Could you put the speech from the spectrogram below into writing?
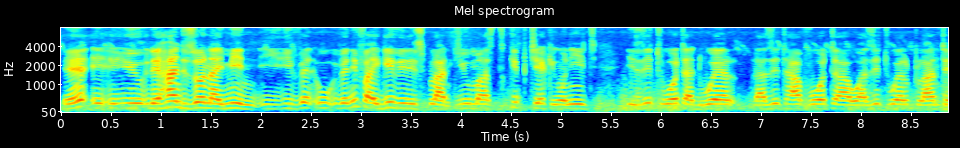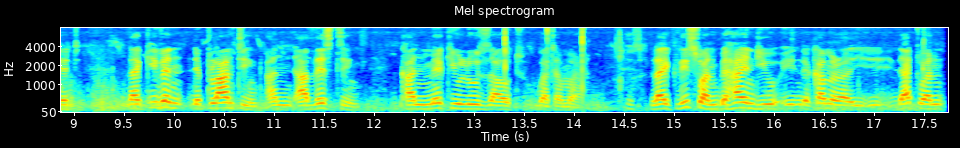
Yeah, you, the hand zone, I mean, even, even if I give you this plant, you must keep checking on it. Is it watered well? Does it have water? Was it well planted? Like even the planting and harvesting can make you lose out Guatemala. Like this one behind you in the camera, that one,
